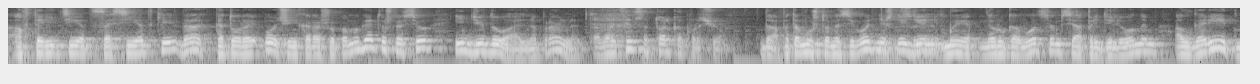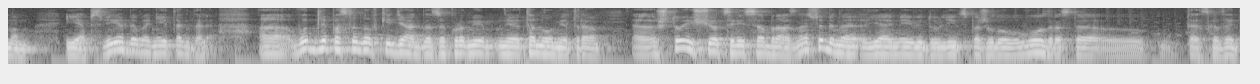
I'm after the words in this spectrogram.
авторитет соседки, да, которая очень хорошо помогает, потому что все индивидуально, правильно? обратиться только к врачу. Да, потому что на сегодняшний день мы руководствуемся определенным алгоритмом и обследования и так далее. А вот для постановки диагноза, кроме э, тонометра, э, что еще целесообразно? Особенно я имею в виду лиц пожилого возраста, э, так сказать,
